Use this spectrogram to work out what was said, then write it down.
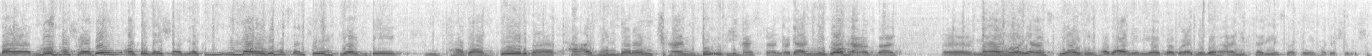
و متشابه از نظر شریعتی این معانی هستن که احتیاج به تدبر و تعظیم دارن چند بعدی هستن و در نگاه اول معنای اصلی از اونها بر نمیاد و باید نگاه عمیق‌تری نسبت به اونها داشته باشیم.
